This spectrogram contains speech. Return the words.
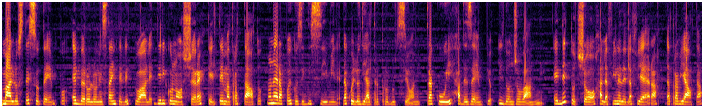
ma allo stesso tempo ebbero l'onestà intellettuale di riconoscere che il tema trattato non era poi così dissimile da quello di altre produzioni, tra cui, ad esempio, il Don Giovanni. E detto ciò, alla fine della fiera, la Traviata,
